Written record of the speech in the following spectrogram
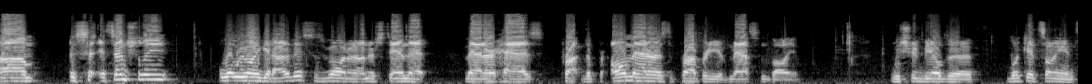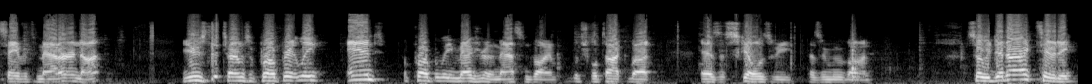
Um, essentially, what we want to get out of this is we want to understand that matter has the, all matter has the property of mass and volume. We should be able to look at something and say if it's matter or not, use the terms appropriately, and appropriately measure the mass and volume, which we'll talk about as a skill as we as we move on. So we did our activity.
